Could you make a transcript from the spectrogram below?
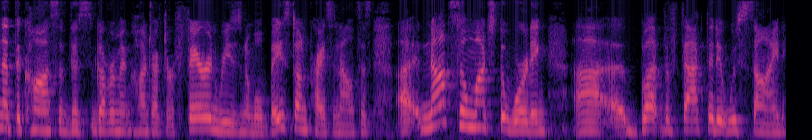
that the costs of this government contract are fair and reasonable based on price analysis. Uh, not so much the wording, uh, but the fact that it was signed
